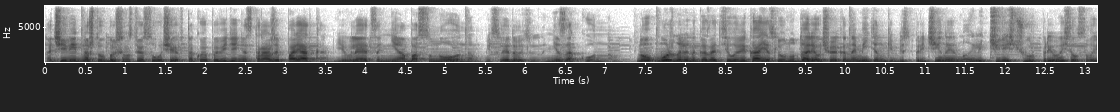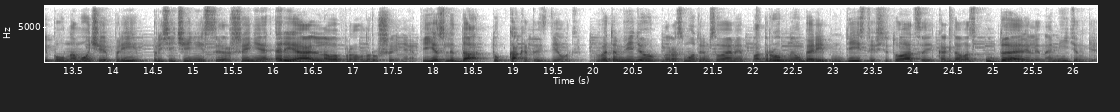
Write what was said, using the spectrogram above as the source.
Очевидно, что в большинстве случаев такое поведение стражей порядка является необоснованным и, следовательно, незаконным законным. Но можно ли наказать силовика, если он ударил человека на митинге без причины, ну или чересчур превысил свои полномочия при пресечении совершения реального правонарушения? И если да, то как это сделать? В этом видео мы рассмотрим с вами подробный алгоритм действий в ситуации, когда вас ударили на митинге,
